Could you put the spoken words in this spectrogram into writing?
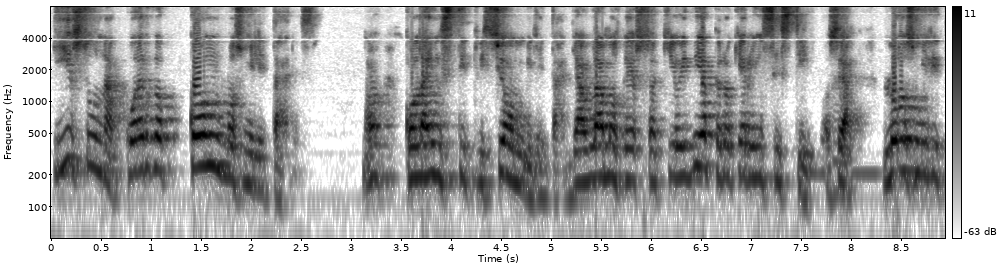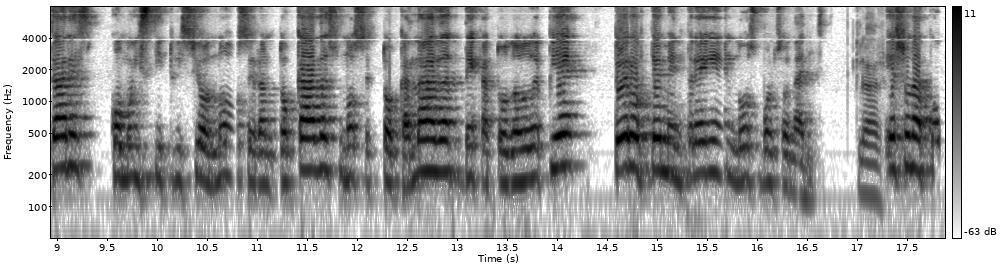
hizo un acuerdo con los militares, ¿no? con la institución militar. Ya hablamos de eso aquí hoy día, pero quiero insistir. O sea, los militares como institución no serán tocadas, no se toca nada, deja todo de pie, pero usted me entreguen los bolsonaristas. Claro. Es una cosa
